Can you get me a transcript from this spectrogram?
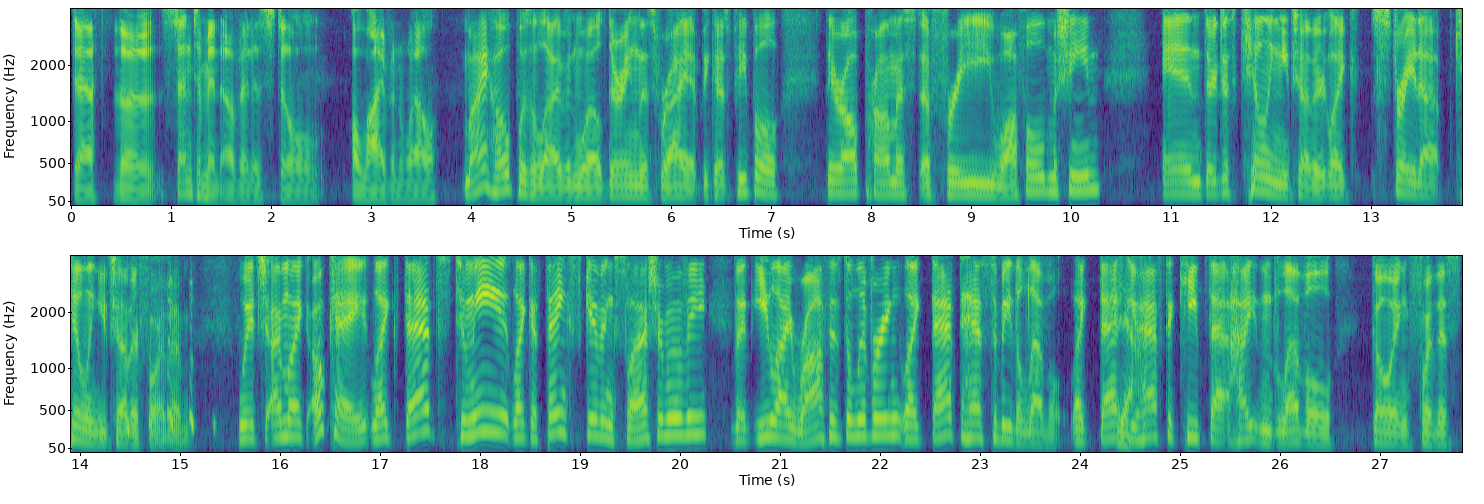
death, the sentiment of it is still alive and well. my hope was alive and well during this riot because people they were all promised a free waffle machine and they're just killing each other like straight up killing each other for them which i'm like okay like that's to me like a thanksgiving slasher movie that eli roth is delivering like that has to be the level like that Yeah. you have to keep that heightened level going for this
